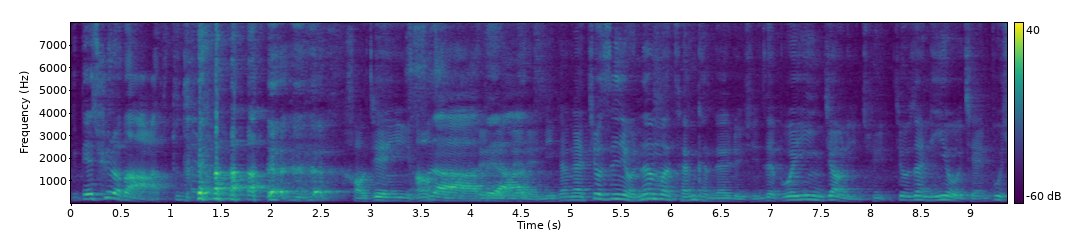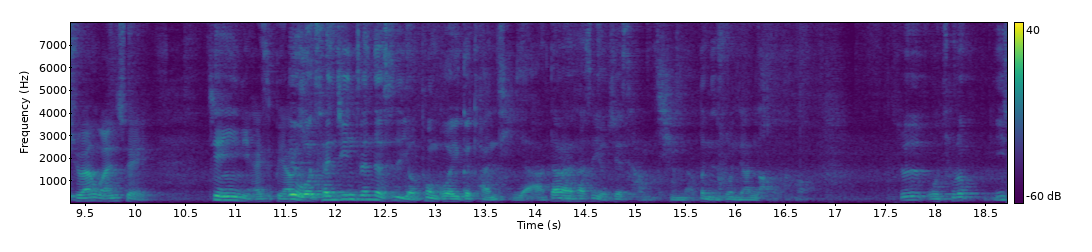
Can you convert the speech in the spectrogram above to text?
你别去了吧，对 好建议哈。是啊，对啊。你看看，就是有那么诚恳的旅行社，不会硬叫你去。就算你有钱，不喜欢玩水，建议你还是不要。对，我曾经真的是有碰过一个团体啊，当然他是有些长青啊，不能说人家老了哈。就是我除了一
